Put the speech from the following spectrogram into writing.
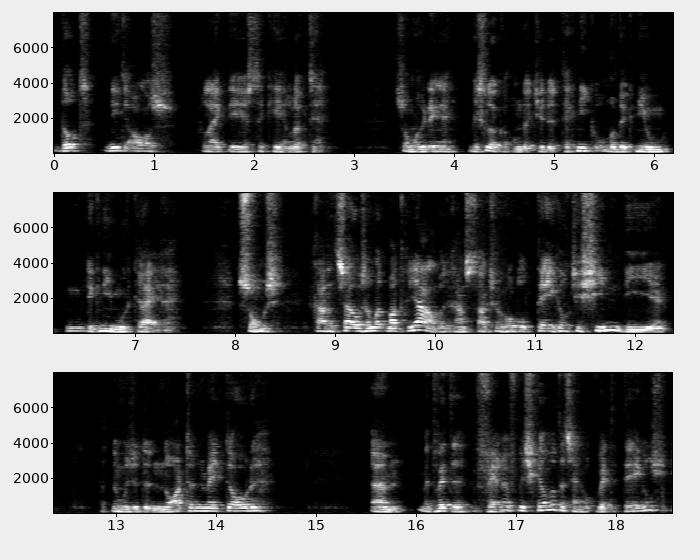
dat niet alles gelijk de eerste keer lukte. Sommige dingen mislukken omdat je de techniek onder de knie, de knie moet krijgen. Soms gaat het zelfs om het materiaal. We gaan straks bijvoorbeeld tegeltjes zien, die, eh, dat noemen ze de Norton methode. Um, met witte verf beschilderd, dat zijn ook witte tegels.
